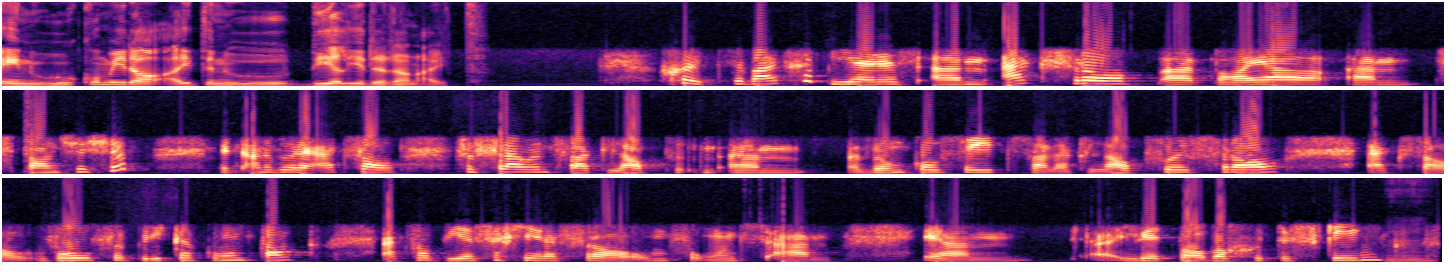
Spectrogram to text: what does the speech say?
en hoe kom jy daar uit en hoe deel jy dit dan uit? Goed, so wat gebeur is um ek vra uh, baie um sponsorship. Met ander woorde, ek sal vir vrouens wat lap um 'n winkel het, sal ek lap voorvra. Ek sal wolfabrieke kontak. Ek sal besighede vra om vir ons um um jy weet baba goed te skenk. Mm -hmm.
